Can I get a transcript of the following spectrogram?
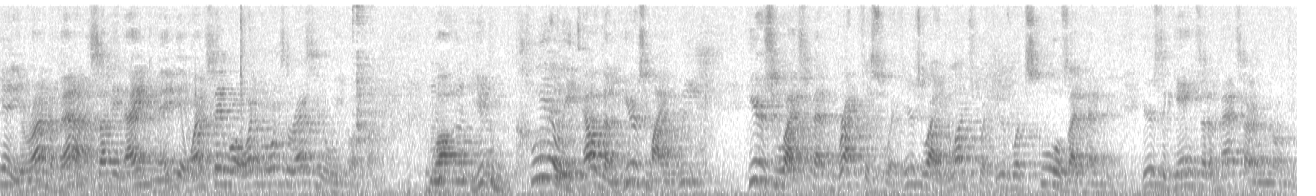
Yeah, you run an event on a Sunday night, maybe a Wednesday. Well, what, what's the rest of your week look like? Well, you can clearly tell them, here's my week. Here's who I spent breakfast with. Here's who I had lunch with. Here's what schools I've been to. Here's the games and events I'm going to.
